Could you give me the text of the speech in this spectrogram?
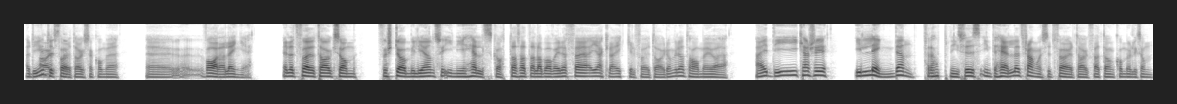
Ja, det är ju Ja, inte ett just det. företag som kommer eh, vara länge. Eller ett företag som förstör miljön så in i helskotta så att alla bara, vad är det för jäkla äckelföretag? De vill jag inte ha med att göra. Nej, det är kanske i längden förhoppningsvis inte heller ett framgångsrikt företag för att de kommer liksom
